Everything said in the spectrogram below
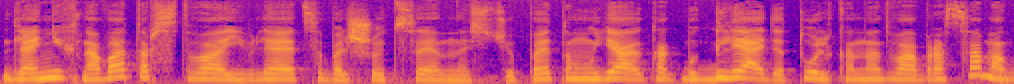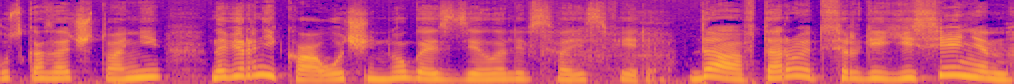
для них новаторство является большой ценностью. Поэтому я, как бы глядя только на два образца, могу сказать, что они наверняка очень многое сделали в своей сфере. Да, второй это Сергей Есенин.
